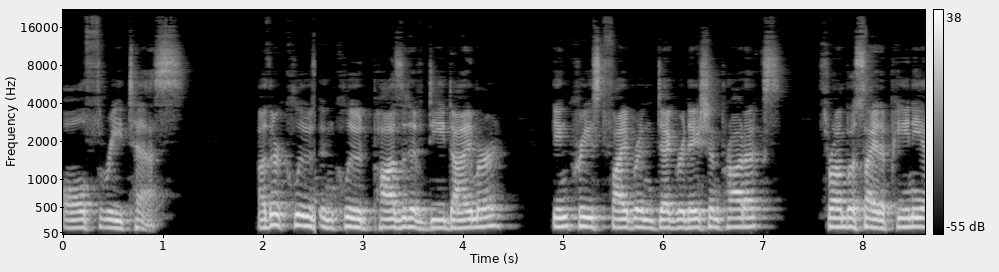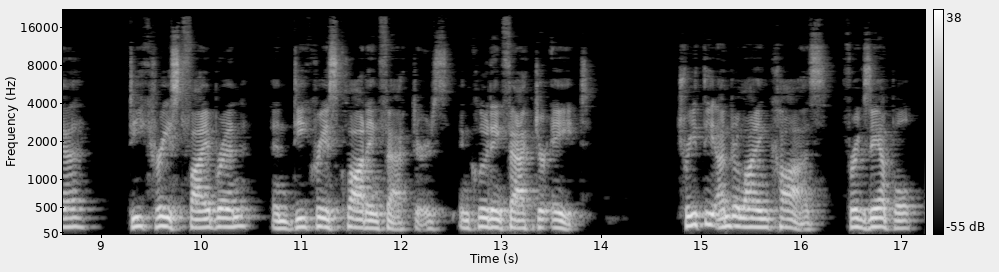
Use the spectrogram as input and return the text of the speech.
all three tests. Other clues include positive D dimer, increased fibrin degradation products, thrombocytopenia, decreased fibrin, and decreased clotting factors, including factor 8. Treat the underlying cause. For example,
